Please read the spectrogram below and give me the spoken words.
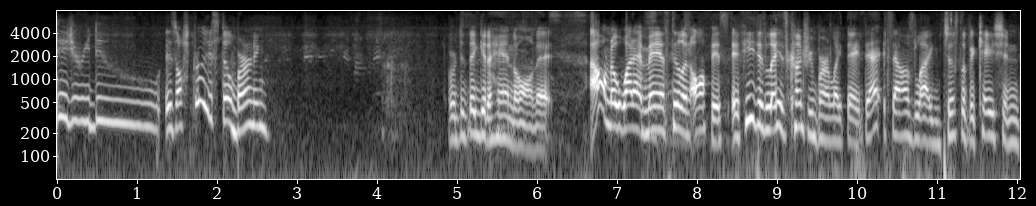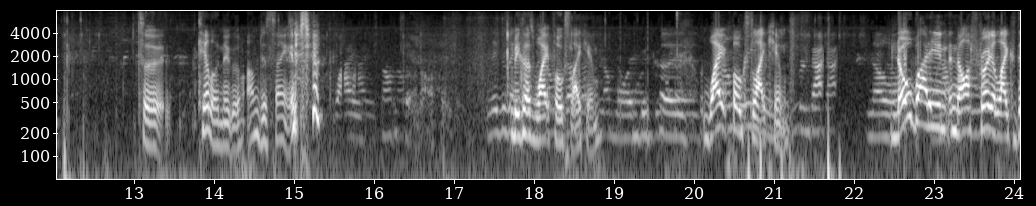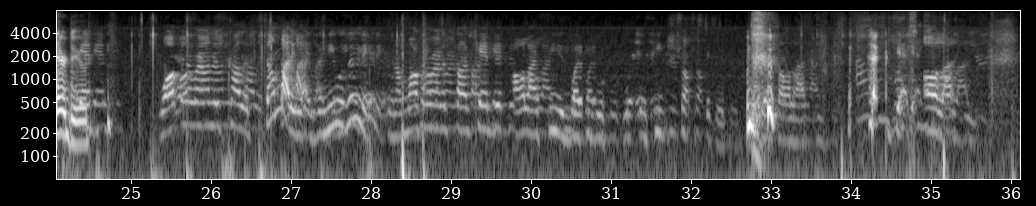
Didgeridoo. Is Australia still burning? Or did they get a handle on that? I don't know why that man's still in office. If he just let his country burn like that, that sounds like justification to kill a nigga. I'm just saying. Because white folks like him. White folks like him. Nobody in, in Australia likes their dude. Walking around this college, somebody likes him. He was in there. When I'm walking around this college campus, all I see is white people with impeach Trump stickers. That's all I see. That's all I see.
